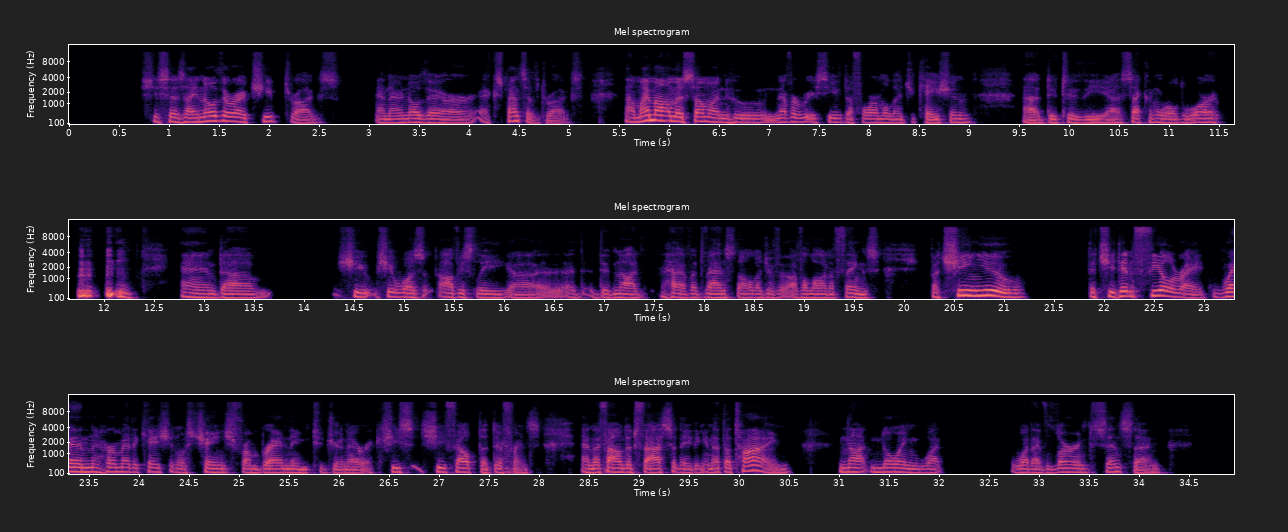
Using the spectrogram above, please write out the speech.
She says, I know there are cheap drugs and I know there are expensive drugs. Now, my mom is someone who never received a formal education uh, due to the uh, Second World War. and um, she she was obviously uh, did not have advanced knowledge of, of a lot of things, but she knew that she didn't feel right when her medication was changed from brand name to generic. She she felt the difference, and I found it fascinating. And at the time, not knowing what what I've learned since then,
